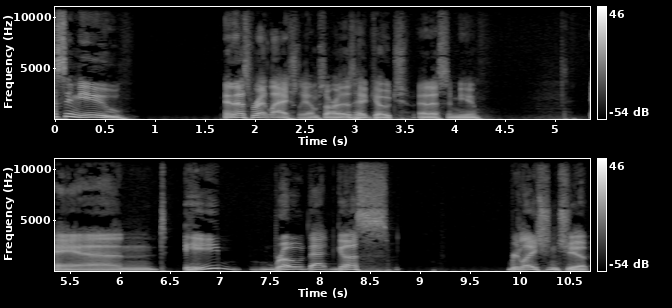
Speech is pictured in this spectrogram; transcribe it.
SMU and that's Rhett Lashlee. I'm sorry, that's head coach at SMU, and he rode that Gus relationship,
